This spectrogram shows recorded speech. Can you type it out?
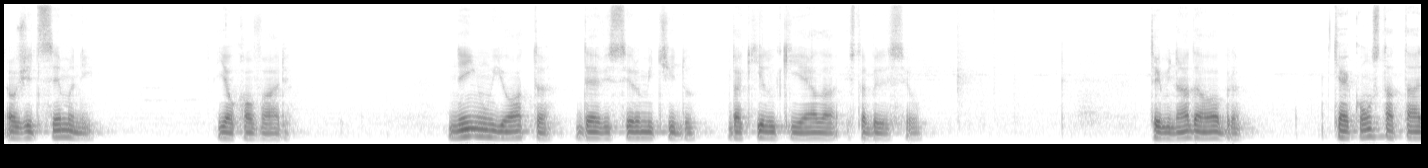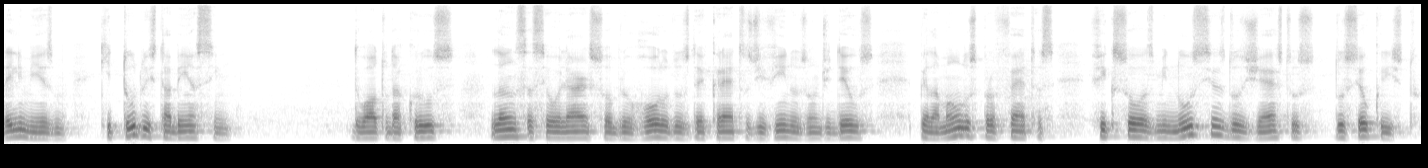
ao Getsemane e ao Calvário. Nenhum iota deve ser omitido daquilo que ela estabeleceu. Terminada a obra, quer constatar ele mesmo que tudo está bem assim. Do alto da cruz, lança seu olhar sobre o rolo dos decretos divinos, onde Deus, pela mão dos profetas, fixou as minúcias dos gestos do seu Cristo.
